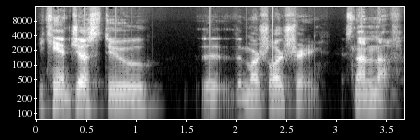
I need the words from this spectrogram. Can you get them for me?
You can't just do the, the martial arts training. It's not enough.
